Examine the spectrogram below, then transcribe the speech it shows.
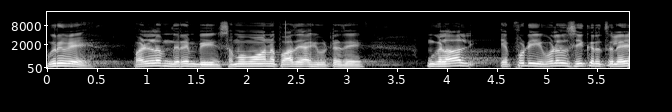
குருவே பள்ளம் நிரம்பி சமமான பாதையாகிவிட்டது உங்களால் எப்படி இவ்வளவு சீக்கிரத்திலே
